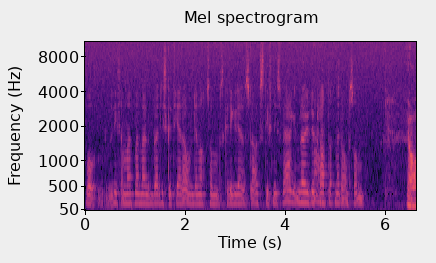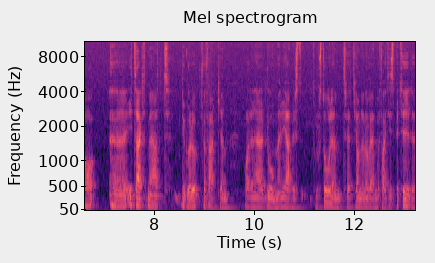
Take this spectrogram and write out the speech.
och liksom att man börjar diskutera om det är något som ska regleras lagstiftningsvägen. Då har ju du Ja. pratat med dem som Ja, eh, i takt med att det går upp för facken vad den här domen i Arbetsdomstolen 30 november faktiskt betyder,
